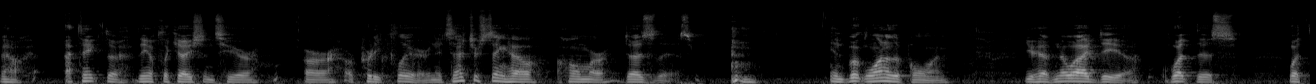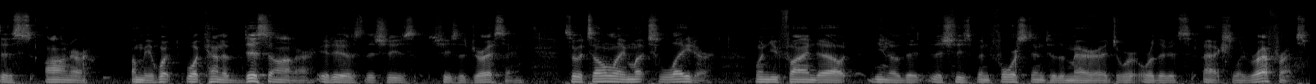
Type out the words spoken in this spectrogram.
Now, I think the, the implications here are, are pretty clear, and it's interesting how Homer does this. In book one of the poem, you have no idea what this what this honor, I mean, what, what kind of dishonor it is that she's, she's addressing. So it's only much later when you find out, you know, that, that she's been forced into the marriage or, or that it's actually referenced.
